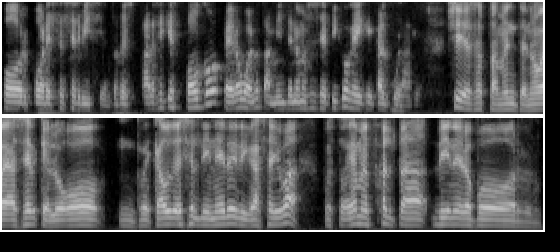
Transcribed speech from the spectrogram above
por, por este servicio. Entonces, parece que es poco, pero bueno, también tenemos ese pico que hay que calcular. Sí, exactamente. No vaya a ser que luego recaudes el dinero y digas, ahí va, pues todavía me falta dinero por,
